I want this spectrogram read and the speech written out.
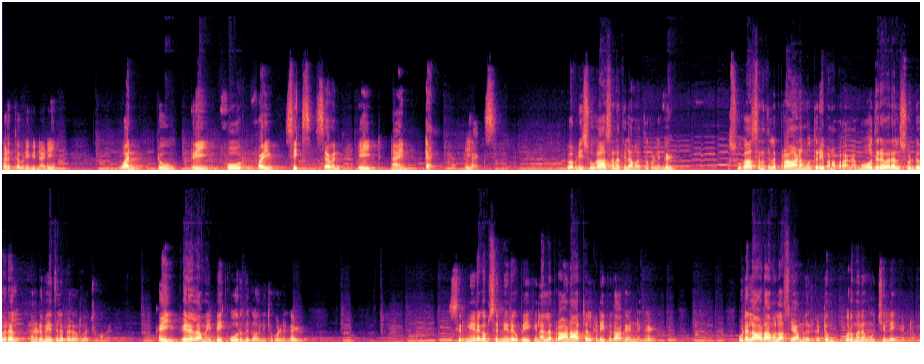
கழுத்து அப்படி பின்னாடி. One two three four five six seven eight nine ten relax இப்போ அப்படி சுகாசனத்தில் அமர்ந்து கொள்ளுங்கள். சுகாசனத்தில் பிராணமுத்திரை பண்ண போகிறாங்க மோதிர விரல் சுண்டு விரல் என்னோட மேத்தில் பெருவரில் வச்சுக்கோங்க. கை விரல் அமைப்பை கூர்ந்து கவனித்துக் கொள்ளுங்கள். சிறுநீரகம் சிறுநீரக பைக்கு நல்ல பிராண ஆற்றல் கிடைப்பதாக எண்ணுங்கள். உடல் ஆடாமல் அசையாமல் இருக்கட்டும் ஒரு மனம் மூச்சில்லை கட்டும்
